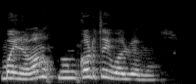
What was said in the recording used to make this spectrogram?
Bueno, vamos con un corte y volvemos.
